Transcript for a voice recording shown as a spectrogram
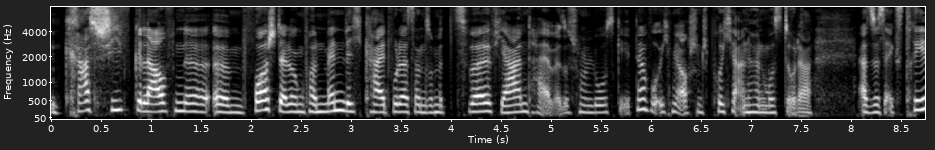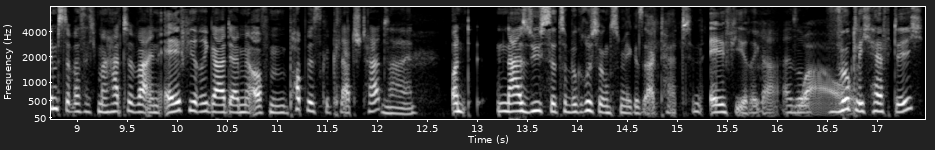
krass schiefgelaufene ähm, Vorstellungen von Männlichkeit, wo das dann so mit zwölf Jahren teilweise schon losgeht, ne? wo ich mir auch schon Sprüche anhören musste. Oder also das Extremste, was ich mal hatte, war ein Elfjähriger, der mir auf dem Poppes geklatscht hat. Nein. Und na Süße zur Begrüßung zu mir gesagt hat. Ein Elfjähriger. Also Wow. wirklich heftig.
